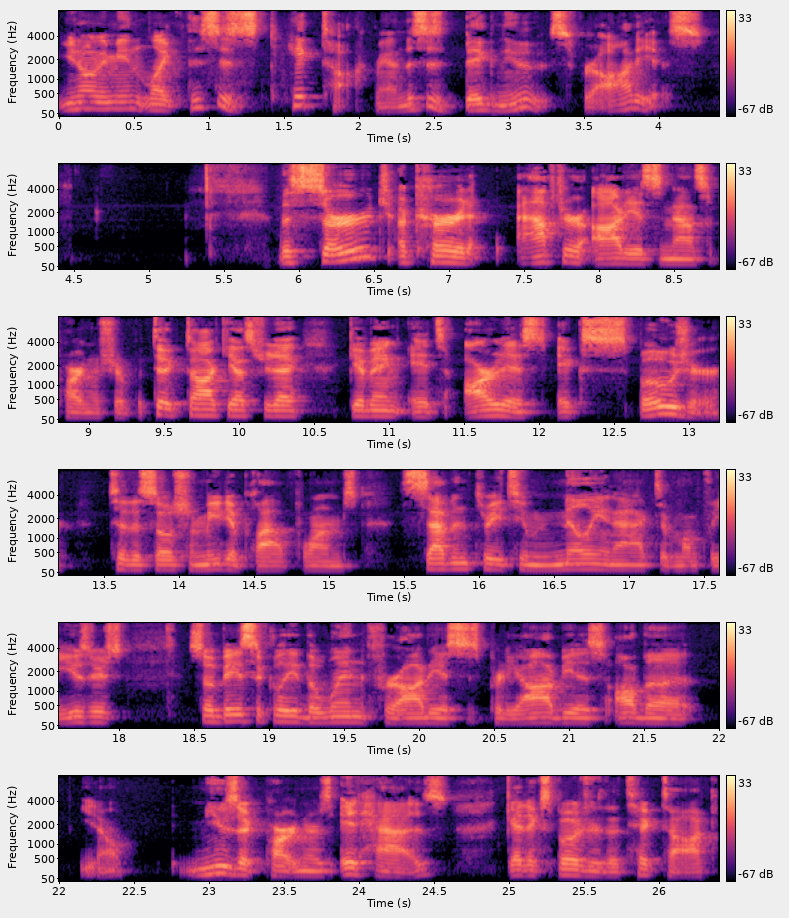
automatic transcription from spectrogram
you know what I mean? Like this is TikTok, man. This is big news for Audius. The surge occurred after Audius announced a partnership with TikTok yesterday, giving its artists exposure to the social media platforms 732 million active monthly users. So basically, the win for Audius is pretty obvious. All the you know music partners it has get exposure to TikTok,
